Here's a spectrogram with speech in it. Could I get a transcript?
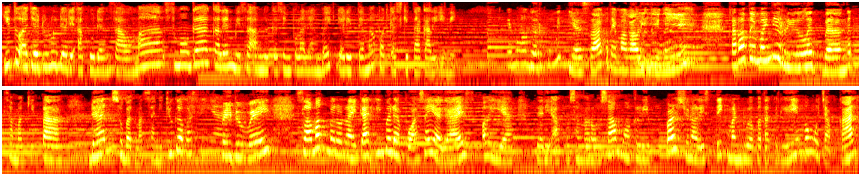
gitu aja dulu dari aku dan Salma. Semoga kalian bisa ambil kesimpulan yang baik dari tema podcast kita kali ini agak rumit ya sa ke tema kali ini karena tema ini relate banget sama kita dan sobat Matsani juga pastinya. By the way, selamat menunaikan ibadah puasa ya guys. Oh iya, dari aku sama Rosa mewakili Pers Jurnalistik Mandua Kota Kediri mengucapkan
